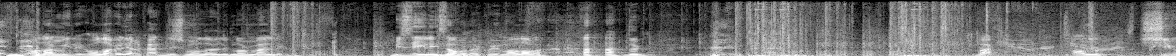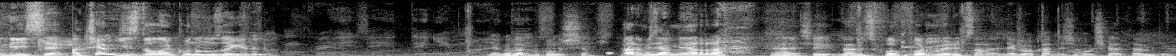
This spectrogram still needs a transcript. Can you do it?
Adam hile. Olabilir kardeşim olabilir normaldir. Biz de hileyiz amına koyayım ağlama. Dur. Bak aldım. Şimdi ise hakem gizli olan konumuza gelelim. Lego ben mi konuşacağım? Vermeyeceğim yarra. Şey ben for, formu verip sana Lego kardeşim hoş geldin falan mı diyeyim?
